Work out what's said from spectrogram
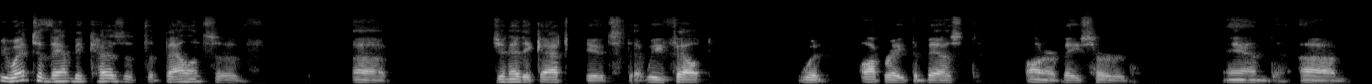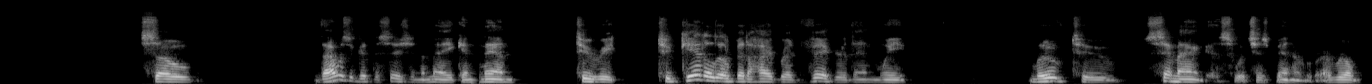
we went to them because of the balance of uh, genetic attributes that we felt would operate the best on our base herd. And um, so that was a good decision to make. And then to re to get a little bit of hybrid vigor, then we moved to Sim Angus, which has been a, a real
